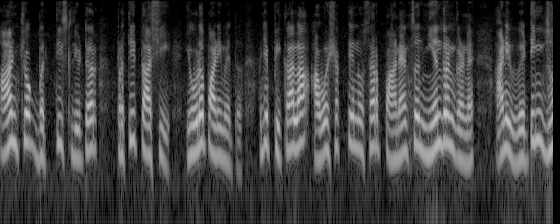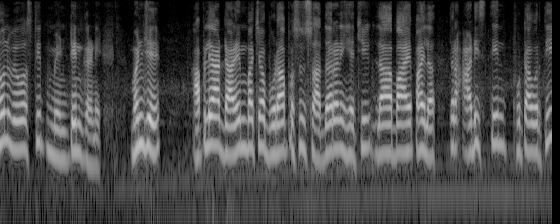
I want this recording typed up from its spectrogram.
आठ बत्तीस लिटर प्रति ताशी एवढं पाणी मिळतं. म्हणजे पिकाला आवश्यकतेनुसार पाण्याचं नियंत्रण करणे आणि वेटिंग झोन व्यवस्थित मेंटेन करणे. म्हणजे आपल्या डाळिंबाच्या बुडापासून साधारण ह्याची लाभ आहे पाहिलं तर अडीच तीन फुटावरती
